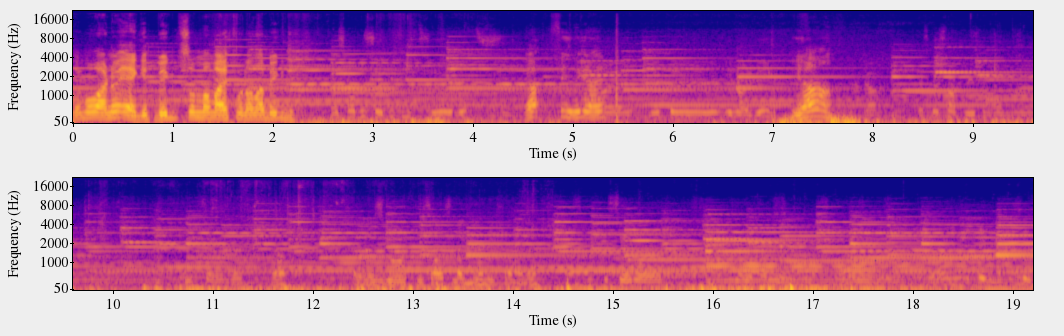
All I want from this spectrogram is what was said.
Det må være noe eget bygd som man veit hvordan er bygd. Jeg skal besøke Fritzøe gods Ja, fine eh, greier. ute i Larvik. Ja. Ja. Jeg skal snakke litt med han eh, godseieren nå. ja. Det er den som har vært i SAS lenge, den svære. Skal se hva jeg, hva kan gjøre. Jeg har ikke penger til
